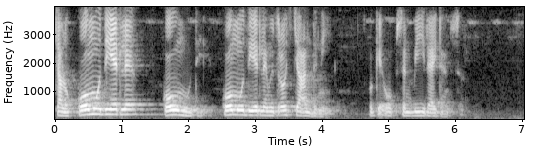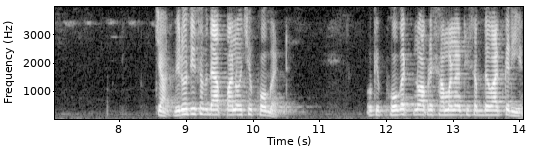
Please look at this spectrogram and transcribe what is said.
ચાલો, કૌમુદી એટલે કૌમુદી. કૌમુદી એટલે મિત્રો ચાંદની. Okay option B right answer ચાલો, વિરોધી શબ્દ આપવાનો છે ફોગટ. ઓકે ફોગટનો આપણે સામાનાથી શબ્દ વાત કરીએ.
